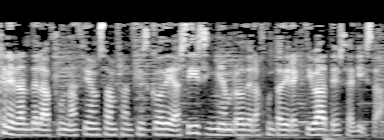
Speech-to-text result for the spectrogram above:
general de la Fundación San Francisco de Asís y miembro de la Junta Directiva de SELISA.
